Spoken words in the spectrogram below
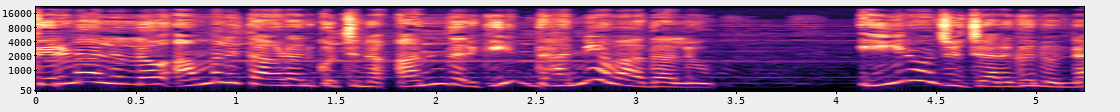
తిరునాళ్ళలో అమ్మలి తాగడానికి వచ్చిన అందరికీ ధన్యవాదాలు. ఈ రోజు జరగనున్న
